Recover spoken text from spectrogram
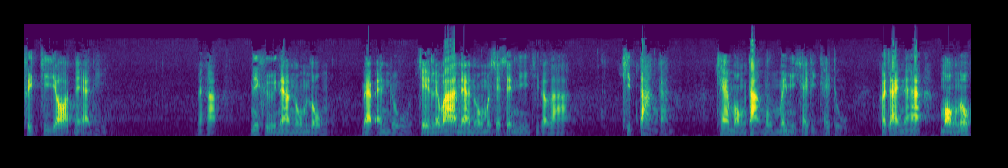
คลิกที่ยอดในอดีตนะครับนี่คือแนวโน้มลงแบบแอนดรูเจนเลยว่าแนวโน้มไม่ใช่เส้นนี้ที่เราลากคิดต่างกัน แค่มองต่างมุมไม่มีใครผิดใครถูก เข้าใจนะฮะมองโลก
